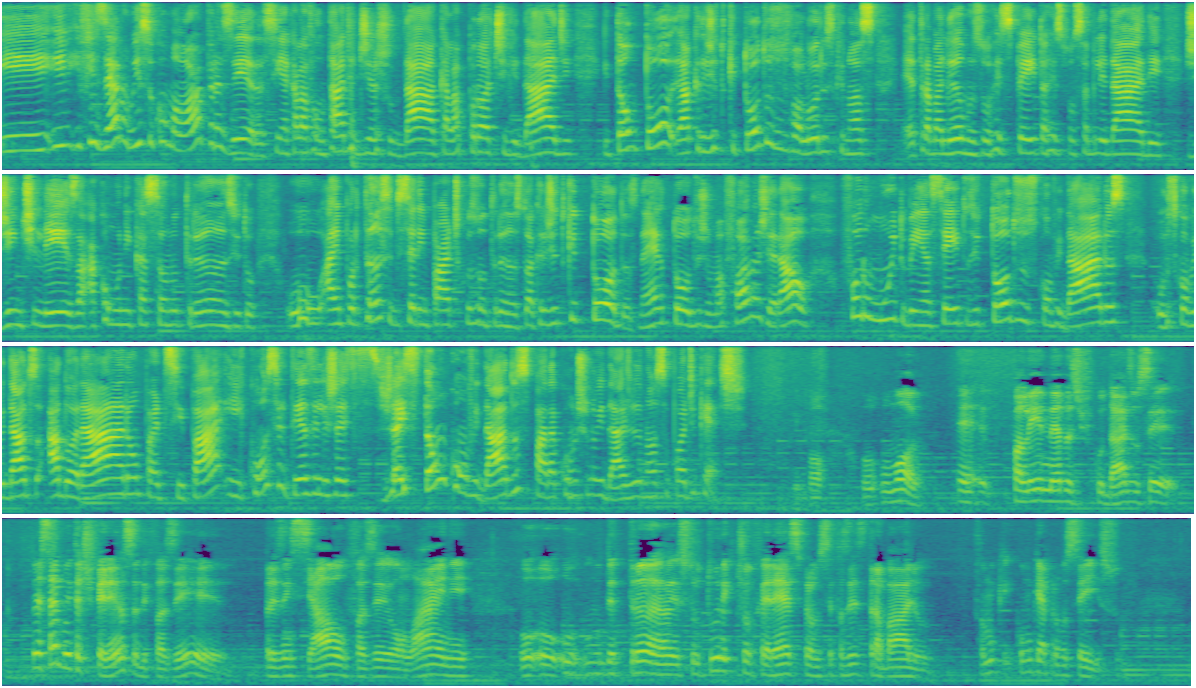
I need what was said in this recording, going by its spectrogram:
e, e, e, fizeram isso com o maior prazer, assim, aquela vontade de ajudar, aquela proatividade. Então, to, acredito que todos os valores que nós é, trabalhamos, o respeito, a responsabilidade, gentileza, a comunicação no trânsito, o, a importância de ser empáticos no trânsito, acredito que todos, né, todos de uma forma geral, foram muito bem aceitos e todos os convidados os convidados adoraram participar e com certeza eles já, já estão convidados para a continuidade do nosso podcast. Que bom. O, o Moro, é, falei né, das dificuldades, você percebe muita diferença de fazer presencial, fazer online? O, o, o Detran, a estrutura que te oferece para você fazer esse trabalho, como que, como que é para você isso?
